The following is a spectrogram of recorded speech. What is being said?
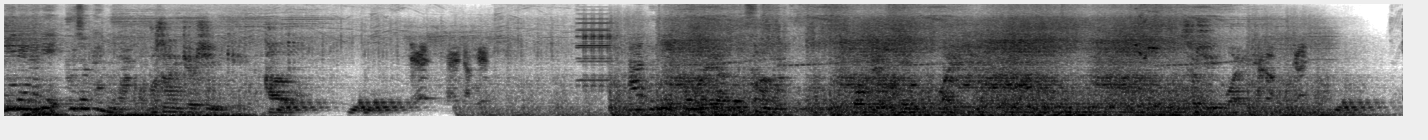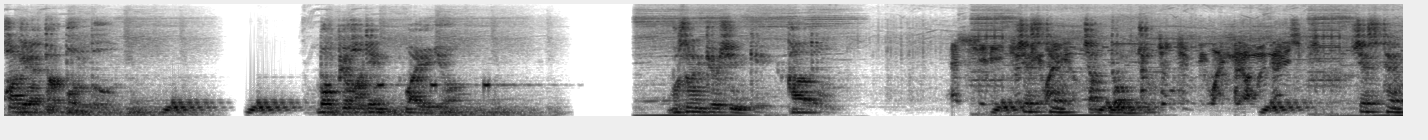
미네랄이 부족합니다. 무선 교신기 예, 대장님. 아군이 공격받고 있습니다. 수신 완료 작업 끝. 확인했다 본부 목표 확인 완료 무선 교신기 준비 시스템 완료. 작동 중 작전 준비 완료. 내리십시오. 시스템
